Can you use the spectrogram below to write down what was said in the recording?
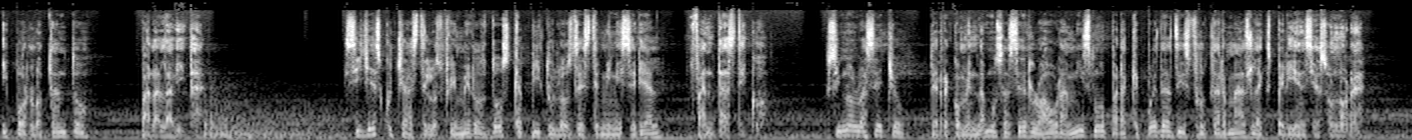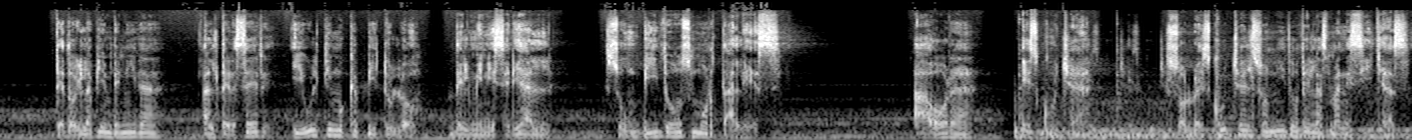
y por lo tanto para la vida. Si ya escuchaste los primeros dos capítulos de este miniserial, fantástico. Si no lo has hecho, te recomendamos hacerlo ahora mismo para que puedas disfrutar más la experiencia sonora. Te doy la bienvenida al tercer y último capítulo del miniserial Zumbidos Mortales. Ahora escucha. Solo escucha el sonido de las manecillas.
